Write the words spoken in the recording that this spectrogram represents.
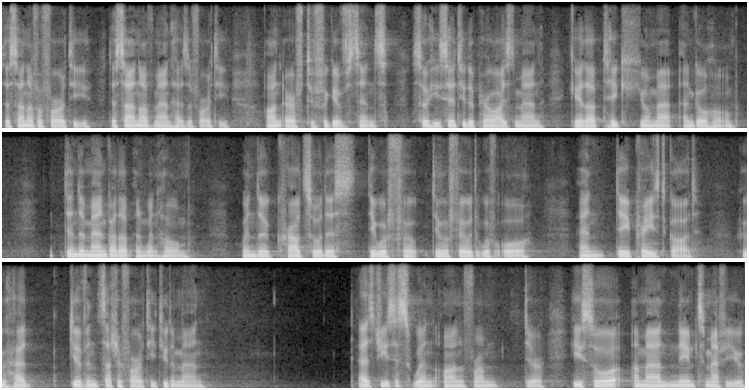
the Son of Authority, the Son of Man has authority on earth to forgive sins. So he said to the paralyzed man, Get up, take your mat, and go home. Then the man got up and went home. When the crowd saw this, they were, they were filled with awe, and they praised God, who had given such authority to the man. As Jesus went on from there, he saw a man named Matthew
